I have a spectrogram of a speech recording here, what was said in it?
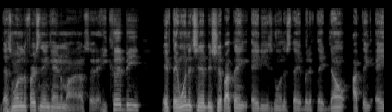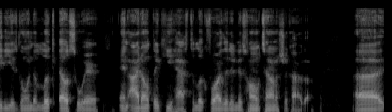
That's one of the first things that came to mind. I'll say that he could be. If they win the championship, I think AD is going to stay. But if they don't, I think AD is going to look elsewhere. And I don't think he has to look farther than his hometown of Chicago. Uh,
